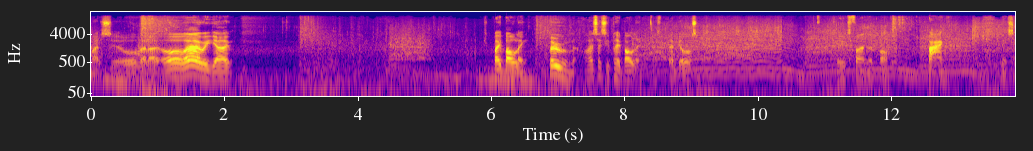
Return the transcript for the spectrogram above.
Might see. Oh, hello. Oh, there we go. Play bowling. Boom. Oh, let's actually play bowling. That'd be awesome. Need to find the. Oh, bang. Missed.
